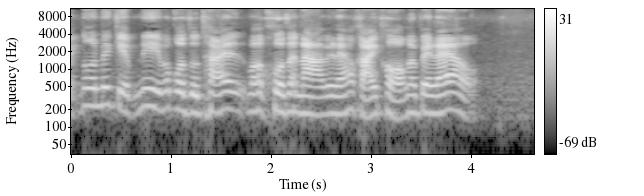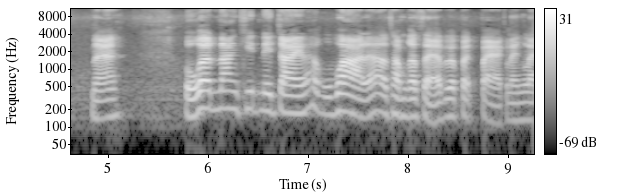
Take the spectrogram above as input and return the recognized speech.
ก็บนู่นไม่เก็บนี่ปรากฏสุดท้ายมาโฆษณาไปแล้วขายของกันไปแล้ว นะผมก็นั่งคิดในใจแล้วกูว่าแล้วทำกระแสไปแปลกๆแร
